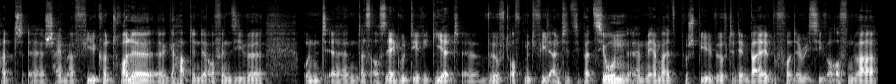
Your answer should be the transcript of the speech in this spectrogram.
hat äh, scheinbar viel Kontrolle äh, gehabt in der Offensive und ähm, das auch sehr gut dirigiert. Äh, wirft oft mit viel Antizipation, äh, mehrmals pro Spiel wirft er den Ball, bevor der Receiver offen war.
